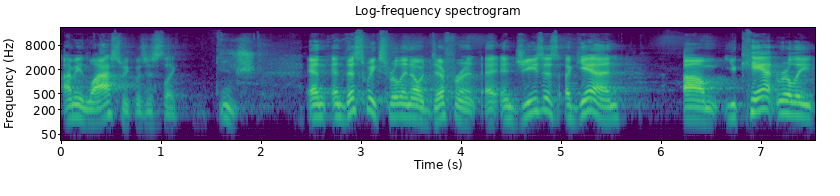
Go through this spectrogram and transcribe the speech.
I mean, last week was just like, whoosh. and and this week's really no different. And Jesus again um, you can't really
